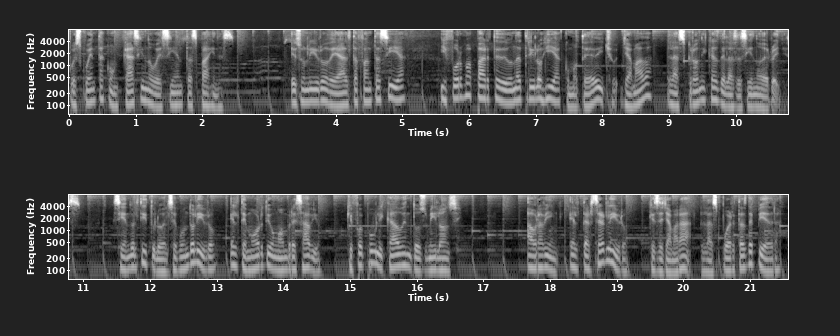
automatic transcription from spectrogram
pues cuenta con casi 900 páginas. Es un libro de alta fantasía y forma parte de una trilogía, como te he dicho, llamada Las Crónicas del Asesino de Reyes. siendo el título del segundo libro El temor de un hombre sabio, que fue publicado en 2011. Ahora bien, el tercer libro, que se llamará Las puertas de piedra,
